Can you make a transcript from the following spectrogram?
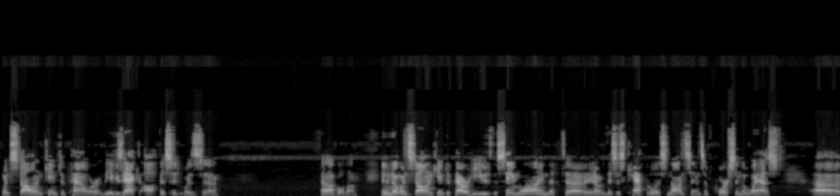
when Stalin came to power, the exact opposite was. Uh, uh, hold on. No, no, when Stalin came to power, he used the same line that, uh, you know, this is capitalist nonsense. Of course, in the West, uh,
